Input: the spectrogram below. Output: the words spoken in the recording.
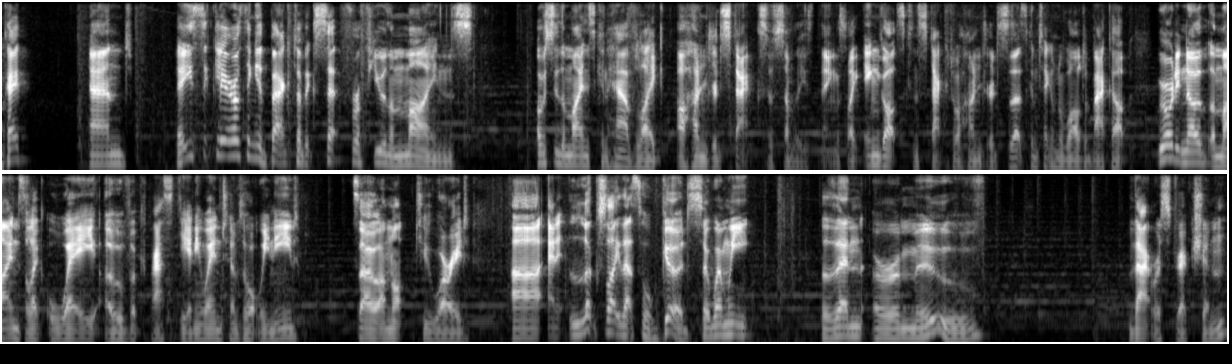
Okay. And basically everything is backed up except for a few of the mines. Obviously, the mines can have like 100 stacks of some of these things. Like ingots can stack to 100, so that's going to take them a while to back up. We already know that the mines are like way over capacity anyway in terms of what we need. So I'm not too worried. Uh, and it looks like that's all good. So when we then remove that restriction,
